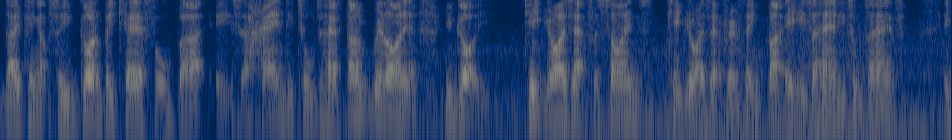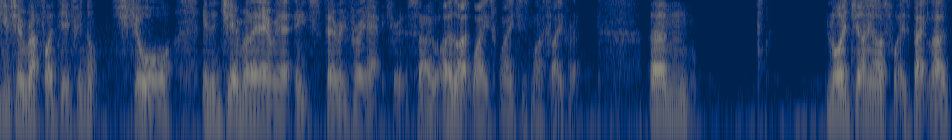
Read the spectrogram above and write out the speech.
they ping up, so you've got to be careful. But it's a handy tool to have. Don't rely on it. You've got keep your eyes out for signs, keep your eyes out for everything, but it is a handy tool to have. It gives you a rough idea if you're not sure in a general area. It's very, very accurate. So I like Waze. Waze is my favourite. Um, Lloyd J asked what is backload.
